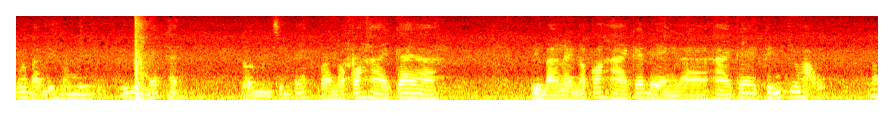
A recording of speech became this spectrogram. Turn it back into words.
các bạn đi 50 km ha. Rồi mình xin phép. Và nó có hai cái à, phiên bản này nó có hai cái đèn là hai cái kính chiếu hậu. Đó.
